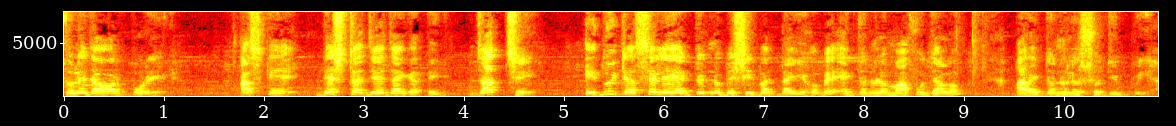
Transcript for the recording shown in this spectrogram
চলে যাওয়ার পরে আজকে দেশটা যে জায়গাতে যাচ্ছে, এই দুইটা ছেলে এর জন্য বেশিরভাগ দায়ী হবে। একজন হলো মাহফুজ আলম আর একজন হলো সজীব ভুইয়া।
